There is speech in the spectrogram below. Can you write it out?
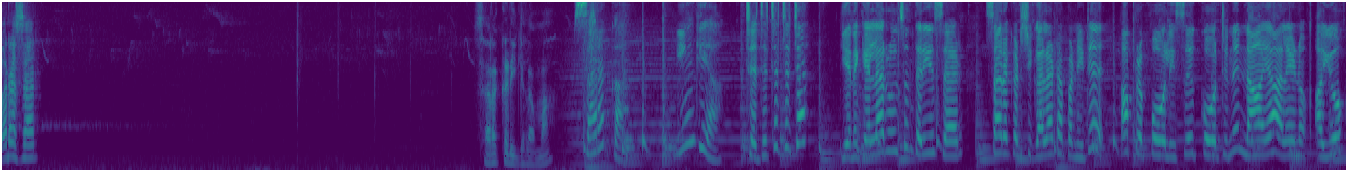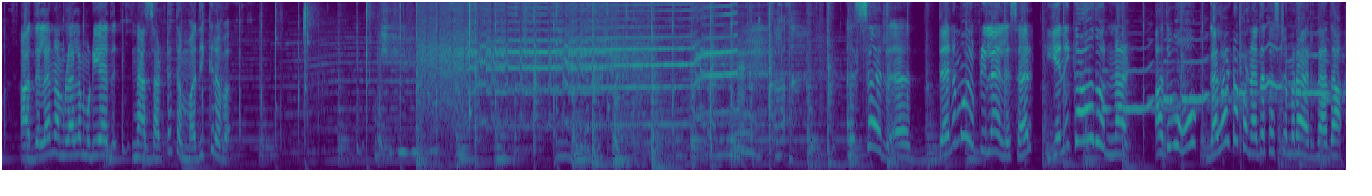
வரேன் சார். சரக்கு அடிக்கலாமா? சரக்கா? இங்கயா? எனக்கு எல்லா ரூல்ஸும் தெரியும் சார். சரக்கடிச்சு கலாட்டா பண்ணிட்டு அப்புறம் போலீஸ் கோர்ட்டுன்னு நாயா அலையணும். ஐயோ அதெல்லாம் நம்மளால முடியாது. நான் சட்டத்தை மதிக்கிறவ. சார் தினமும் இப்படிலாம் இல்ல சார். எனக்காவது ஒரு நாள். அதுவும் கலாட்டா பண்ணாத கஸ்டமரா இருந்தாதான்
